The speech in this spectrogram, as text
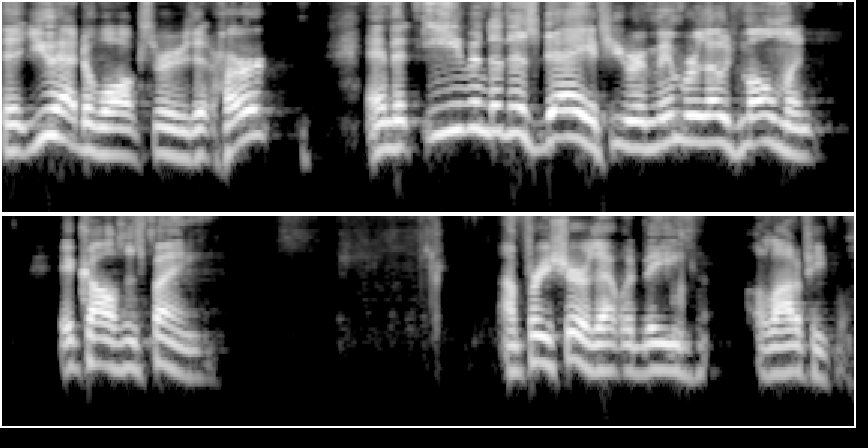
that you had to walk through that hurt and that even to this day if you remember those moments it causes pain. I'm pretty sure that would be a lot of people.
